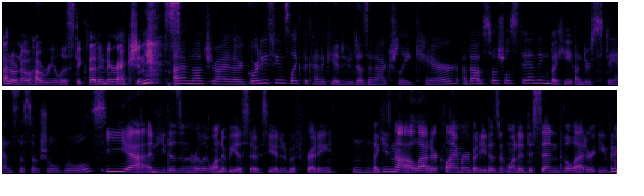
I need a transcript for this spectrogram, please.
I don't know how realistic that interaction is. I'm not sure either. Gordy seems like the kind of kid who doesn't actually care about social standing, but he understands the social rules. Yeah, and he doesn't really want to be associated with Freddy. Like he's not a ladder climber, but he doesn't want to descend the ladder either.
